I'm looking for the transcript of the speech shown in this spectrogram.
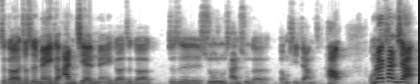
这个就是每一个按键每一个这个就是输入参数的东西这样子。好，我们来看一下，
